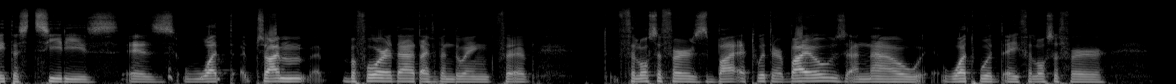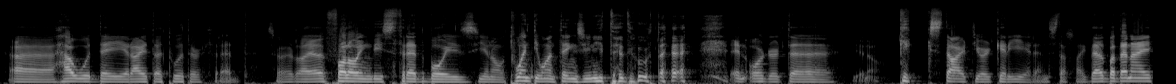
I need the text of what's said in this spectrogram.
latest series is what so i'm before that i've been doing f- philosophers bi- twitter bios and now what would a philosopher uh, how would they write a twitter thread? So like following these thread boys you know 21 things you need to do to, in order to you know kickstart your career and stuff like that. But then i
